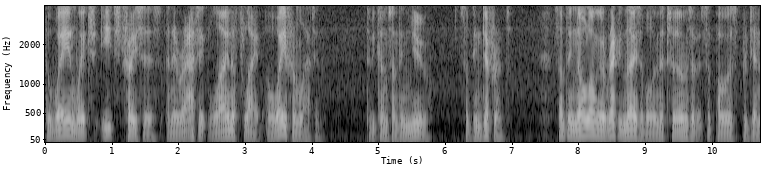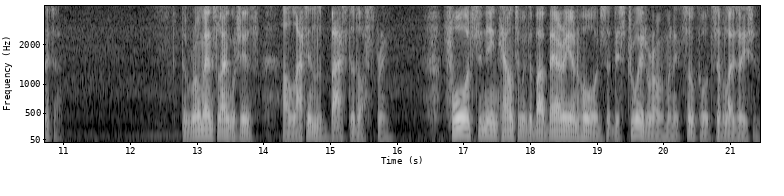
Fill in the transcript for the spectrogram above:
the way in which each traces an erratic line of flight away from Latin to become something new, something different, something no longer recognizable in the terms of its supposed progenitor. The Romance languages are Latin's bastard offspring, forged in the encounter with the barbarian hordes that destroyed Rome and its so-called civilization.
